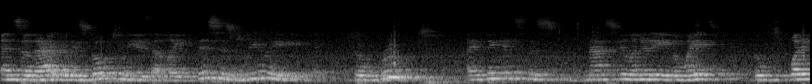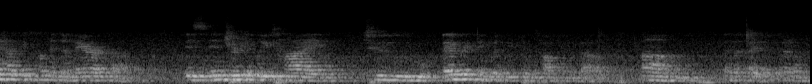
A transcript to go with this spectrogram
And so that really spoke to me is that like this is really the root I think it's this masculinity, the way it's, the, what it has become in America is intricately tied to everything that we've been talking about. Um, and I, I don't know,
